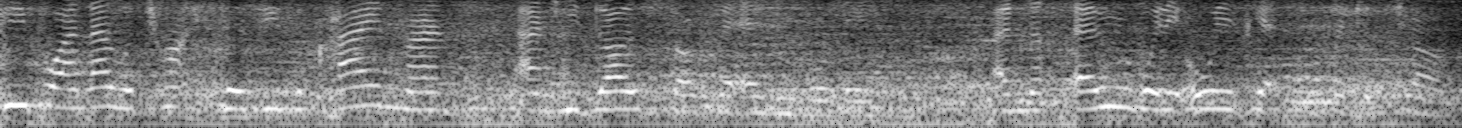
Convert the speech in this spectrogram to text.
people another chance because he's a kind man and he does stuff for everybody. and everybody always gets a second chance.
